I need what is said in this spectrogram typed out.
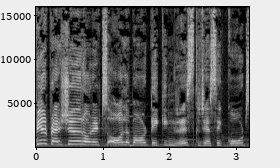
पीयर प्रेशर और it's all about taking risk जैसे कोट्स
